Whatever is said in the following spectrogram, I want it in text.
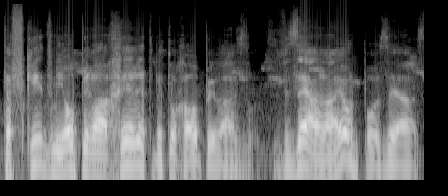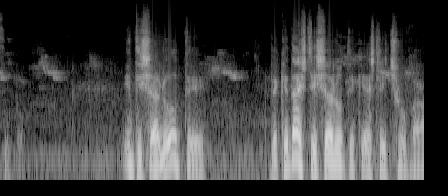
תפקיד מאופרה אחרת בתוך האופרה הזאת. וזה הרעיון פה, זה הסיפור. אם תשאלו אותי, וכדאי שתשאלו אותי, כי יש לי תשובה,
